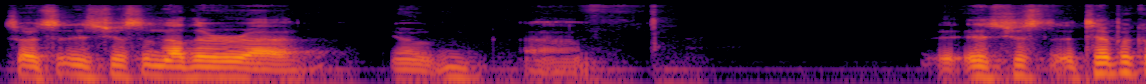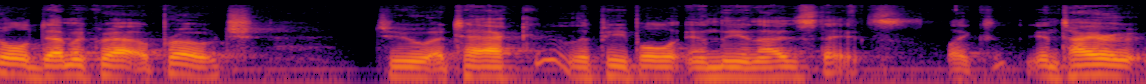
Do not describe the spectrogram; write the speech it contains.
So it's, it's just another, uh, you know, um, it's just a typical Democrat approach to attack the people in the United States, like entire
